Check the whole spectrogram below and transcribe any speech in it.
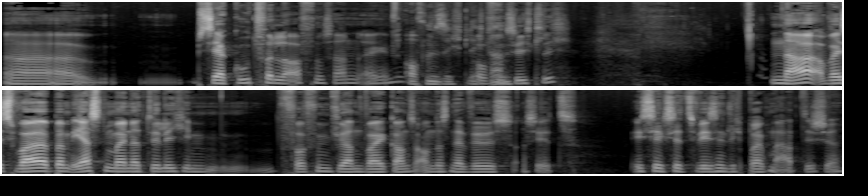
äh, sehr gut verlaufen sind eigentlich. Offensichtlich. Offensichtlich. Na, aber es war beim ersten Mal natürlich, im, vor fünf Jahren war ich ganz anders nervös als jetzt. Ich sehe es jetzt wesentlich pragmatischer.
